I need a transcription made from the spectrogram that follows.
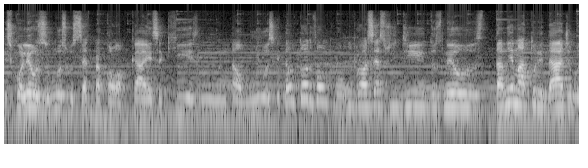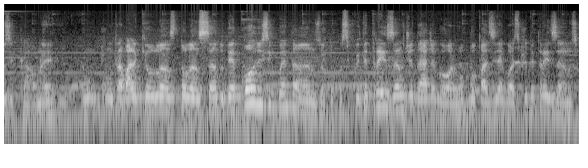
escolher os músicos certos para colocar, esse aqui tal música. Então todo foi um, um processo de, dos meus, da minha maturidade musical, né? É um, um trabalho que eu estou lançando depois dos 50 anos. Eu estou com 53 anos de idade agora. Eu vou fazer agora 53 anos.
